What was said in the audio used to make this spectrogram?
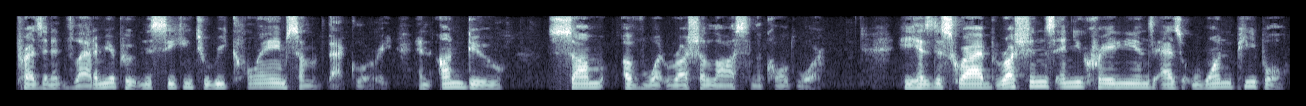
President Vladimir Putin is seeking to reclaim some of that glory and undo some of what Russia lost in the Cold War. He has described Russians and Ukrainians as one people,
